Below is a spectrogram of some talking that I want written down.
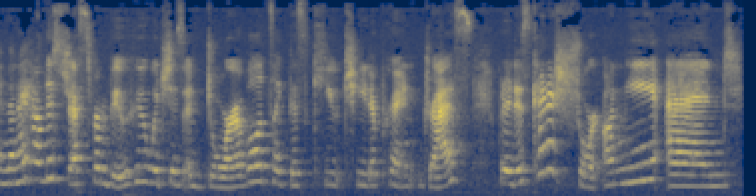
And then I have this dress from Boohoo, which is adorable. It's like this cute cheetah print dress, but it is kind of short on me and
